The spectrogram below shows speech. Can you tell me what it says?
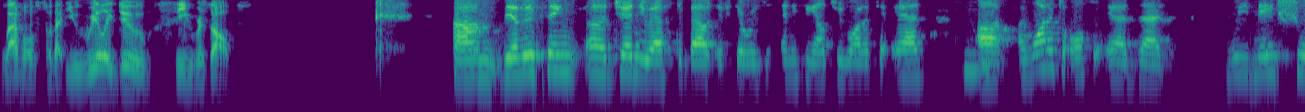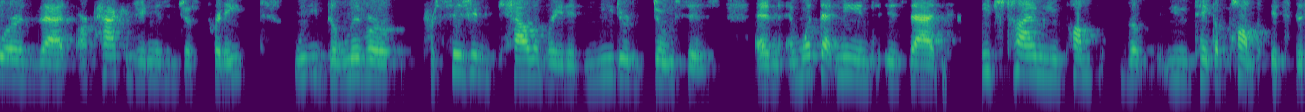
levels so that you really do see results. Um, the other thing, uh, Jen, you asked about if there was anything else we wanted to add. Mm-hmm. Uh, I wanted to also add that we made sure that our packaging isn't just pretty. We deliver precision calibrated metered doses. And, and what that means is that each time you pump the, you take a pump, it's the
